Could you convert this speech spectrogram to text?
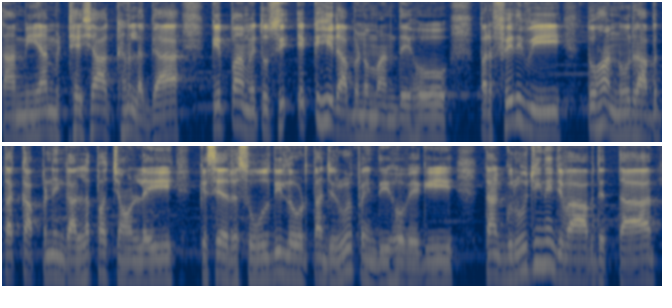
ਤਾਂ ਮੀਆਂ ਮਿੱਠੇ ਸ਼ਾਹ ਆਖਣ ਲੱਗਾ ਕਿ ਭਾਵੇਂ ਤੁਸੀਂ ਇੱਕ ਹੀ ਰੱਬ ਨੂੰ ਮੰਨਦੇ ਹੋ, ਪਰ ਫਿਰ ਵੀ ਤੁਹਾਨੂੰ ਰੱਬ ਤੱਕ ਆਪਣੀ ਗੱਲ ਪਹੁੰਚਾਉਣ ਲਈ ਕਿਸੇ ਰਸੂਲ ਦੀ ਲੋੜ ਤਾਂ ਜ਼ਰੂਰ ਪੈਂਦੀ ਹੋਵੇਗੀ। ਤਾਂ ਗੁਰੂ ਜੀ ਨੇ ਜਵਾਬ ਦਿੱਤਾ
